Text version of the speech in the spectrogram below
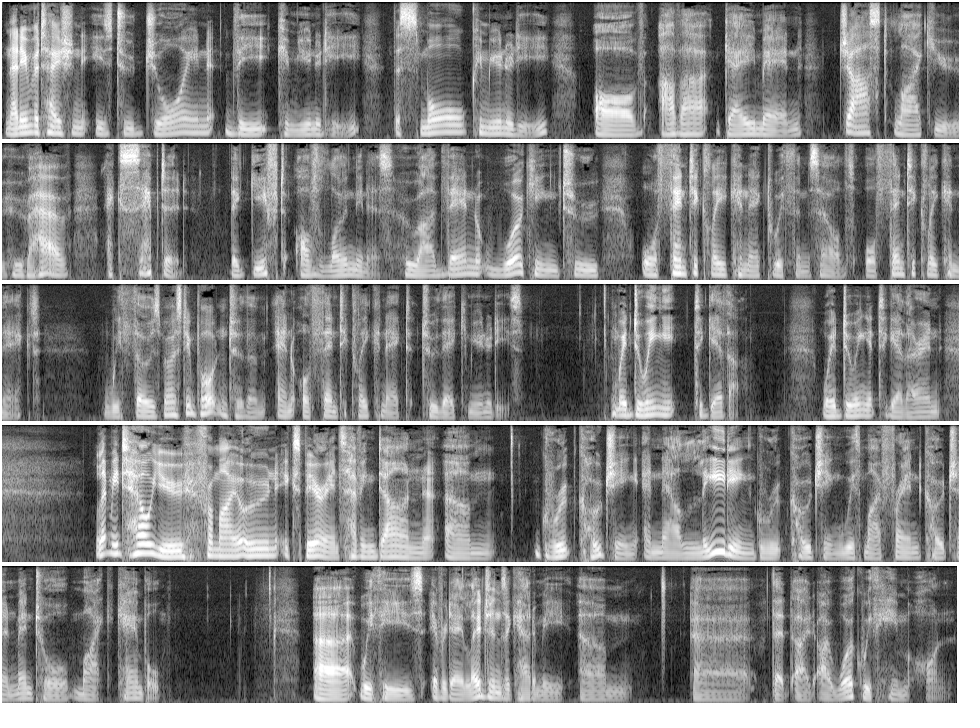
And that invitation is to join the community, the small community of other gay men just like you who have accepted the gift of loneliness, who are then working to authentically connect with themselves, authentically connect with those most important to them and authentically connect to their communities. We're doing it together. We're doing it together. And let me tell you from my own experience, having done um, group coaching and now leading group coaching with my friend, coach, and mentor, Mike Campbell. uh, with his Everyday Legends Academy um, uh, that I, I work with him on.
